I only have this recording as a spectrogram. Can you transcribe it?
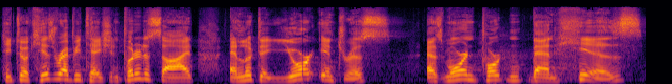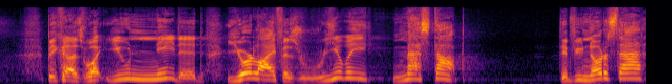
He took his reputation, put it aside, and looked at your interests as more important than his because what you needed, your life is really messed up. Did you notice that?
